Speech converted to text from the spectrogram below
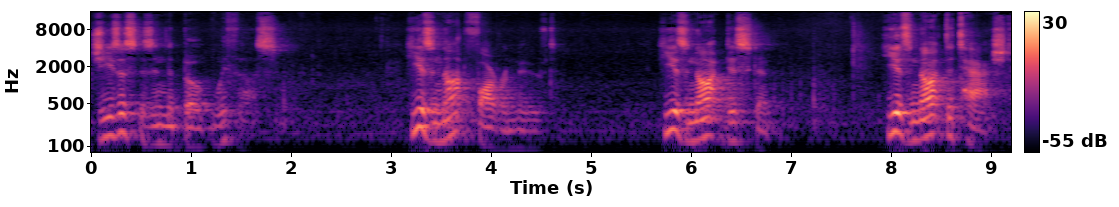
Jesus is in the boat with us. He is not far removed. He is not distant, He is not detached.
